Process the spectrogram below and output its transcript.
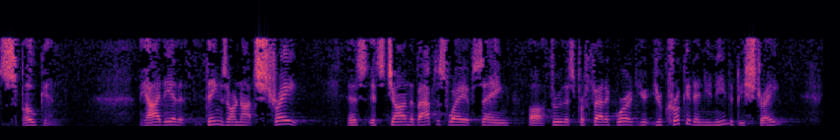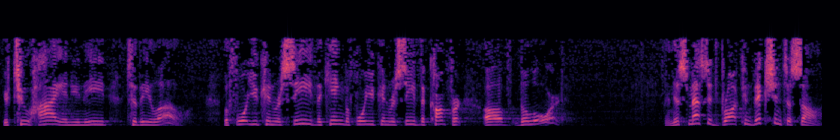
spoken. The idea that things are not straight. It's, it's John the Baptist's way of saying uh, through this prophetic word, you're, you're crooked and you need to be straight. You're too high and you need to be low before you can receive the King, before you can receive the comfort of the Lord. And this message brought conviction to some.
